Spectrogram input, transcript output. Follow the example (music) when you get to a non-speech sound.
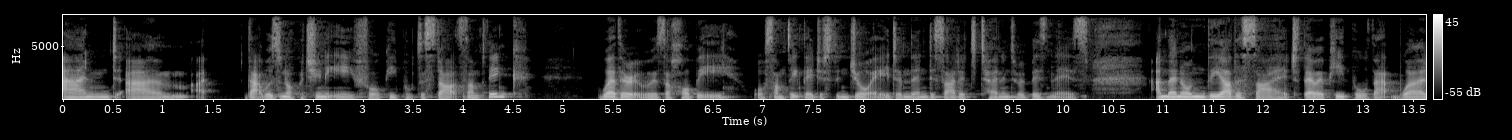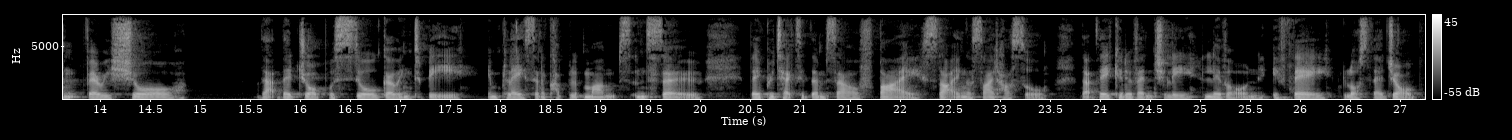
And um, I, that was an opportunity for people to start something, whether it was a hobby or something they just enjoyed and then decided to turn into a business. And then on the other side, there were people that weren't very sure that their job was still going to be in place in a couple of months. And so they protected themselves by starting a side hustle that they could eventually live on if they lost their job.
